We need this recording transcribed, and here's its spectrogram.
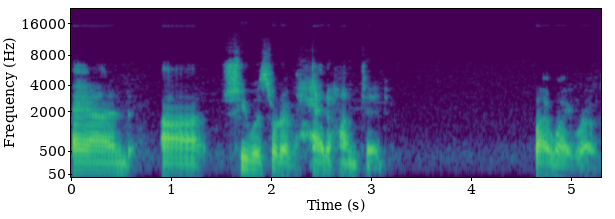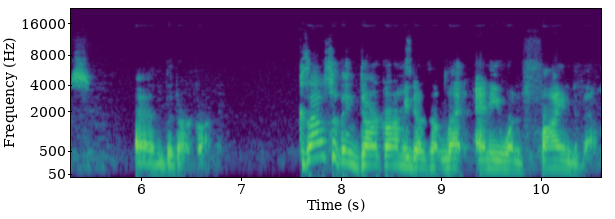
and uh, she was sort of headhunted by White Rose and the Dark Army. Because I also think Dark Army doesn't let anyone find them.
